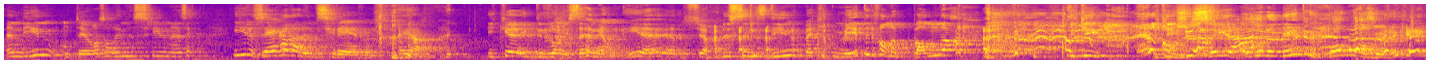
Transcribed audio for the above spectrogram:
En die, want hij was al ingeschreven, en hij zegt, hier, zij gaat dat inschrijven. En ja, ik, ik, eh, ik durf dan niet zeggen, ja nee hè. Dus, ja, dus sindsdien ben ik meter van een panda. Ik ik ging juist zeggen... Dat is een meter panda, zo. Ik kijk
